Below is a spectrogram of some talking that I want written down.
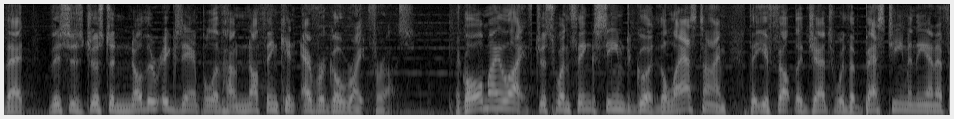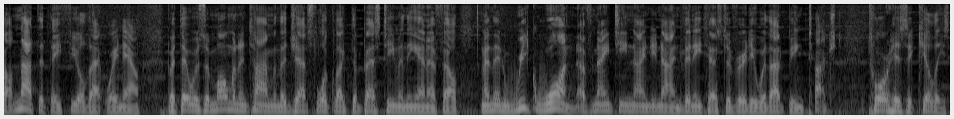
that this is just another example of how nothing can ever go right for us. Like all my life, just when things seemed good, the last time that you felt the Jets were the best team in the NFL, not that they feel that way now, but there was a moment in time when the Jets looked like the best team in the NFL. And then week one of 1999, Vinny Testaverde, without being touched, tore his Achilles.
